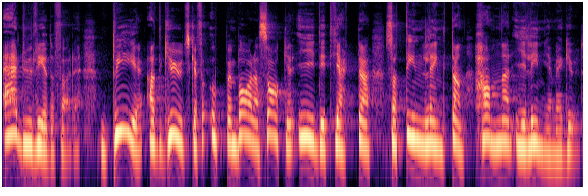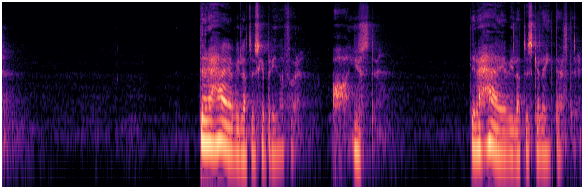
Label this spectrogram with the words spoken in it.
Är du redo för det? Be att Gud ska få uppenbara saker i ditt hjärta så att din längtan hamnar i linje med Gud. Det är det här jag vill att du ska brinna för. Ja, just det. Det är det här jag vill att du ska längta efter.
